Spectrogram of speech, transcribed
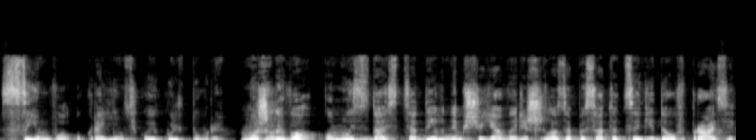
символ української культури. Можливо, комусь здасться дивним, що я вирішила записати це відео в Празі,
